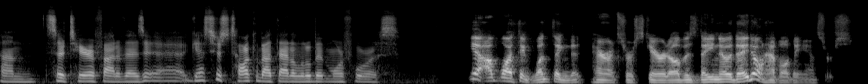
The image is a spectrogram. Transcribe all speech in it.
um, so terrified of those. Uh, I guess just talk about that a little bit more for us. Yeah, well, I think one thing that parents are scared of is they know they don't have all the answers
